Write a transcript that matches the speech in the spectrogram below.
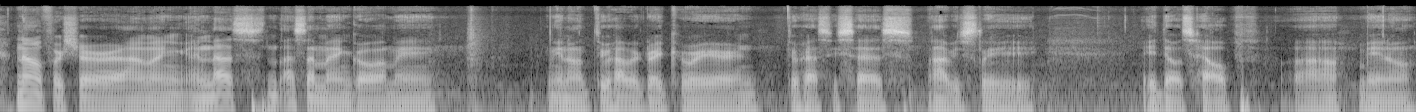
no, for sure. I mean, and that's that's the main goal. I mean, you know, to have a great career and to have success, obviously, it does help. Uh, you know,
